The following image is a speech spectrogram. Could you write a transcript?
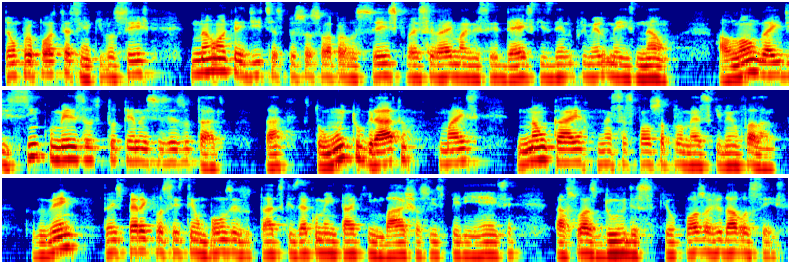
Então, o propósito é assim, é que vocês Não acredite se as pessoas falar para vocês que você vai emagrecer 10 quilos dentro do primeiro mês. Não. Ao longo aí de cinco meses eu estou tendo esses resultados, tá? Estou muito grato, mas não caia nessas falsas promessas que venho falando. Tudo bem? Então espero que vocês tenham bons resultados. Se quiser comentar aqui embaixo a sua experiência, as suas dúvidas, que eu posso ajudar vocês.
